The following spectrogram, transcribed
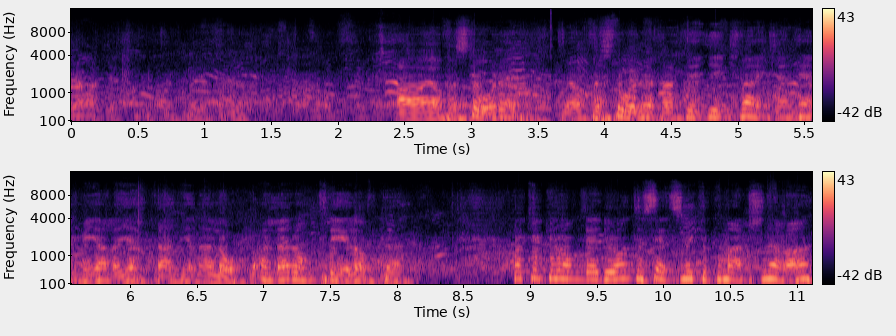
det har varit jättemycket. Jättekul. Ja, jag förstår det. Jag förstår det för att det gick verkligen hem i alla hjärtan dina lopp. Alla de tre loppen. Vad tycker du om det? Du har inte sett så mycket på matchen va?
